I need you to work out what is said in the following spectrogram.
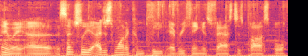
Anyway, uh, essentially, I just want to complete everything as fast as possible.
